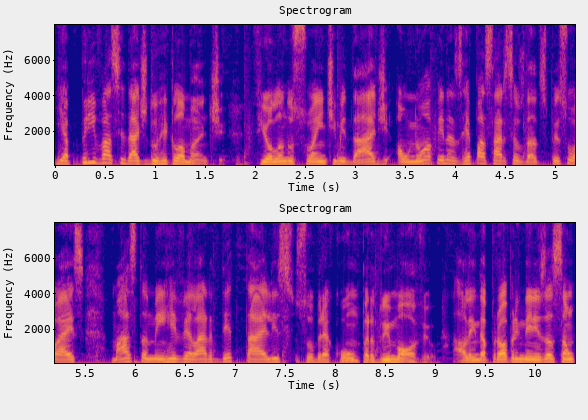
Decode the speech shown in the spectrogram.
e a privacidade do reclamante, violando sua intimidade ao não apenas repassar seus dados pessoais, mas também revelar detalhes sobre a compra do imóvel. Além Além da própria indenização,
